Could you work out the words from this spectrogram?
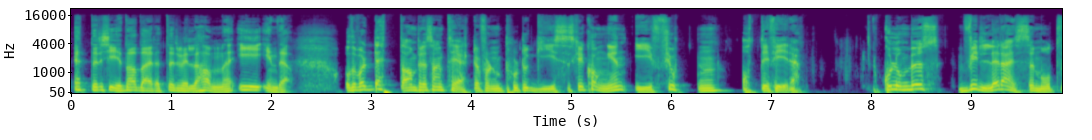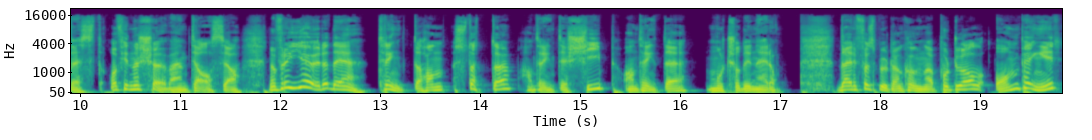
etter Kina deretter ville havne i India. Og det var dette han presenterte for den portugisiske kongen i 1484. Columbus ville reise mot vest og finne sjøveien til Asia, men for å gjøre det trengte han støtte, han trengte skip og han trengte mucho dinero. Derfor spurte han kongen av Portugal om penger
